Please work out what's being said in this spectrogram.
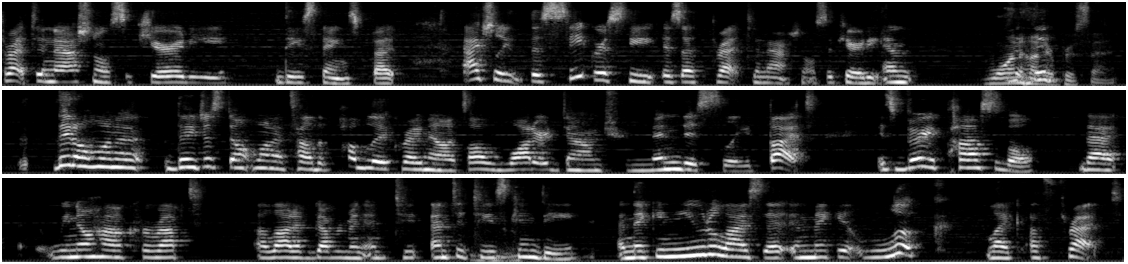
threat to national security." These things, but actually, the secrecy is a threat to national security, and One hundred percent. they don't want to they just don't want to tell the public right now it's all watered down tremendously but it's very possible that we know how corrupt a lot of government enti- entities can be and they can utilize it and make it look like a threat.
